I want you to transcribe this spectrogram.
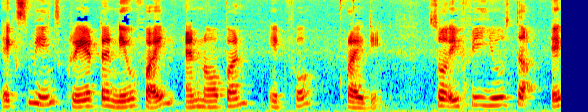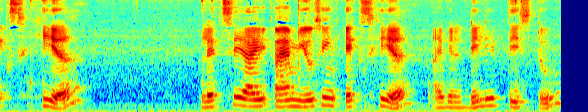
x means create a new file and open it for writing so if we use the x here let's say I, I am using x here I will delete these two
